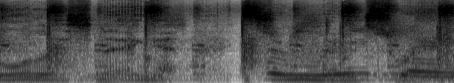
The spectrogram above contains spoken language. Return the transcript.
You're listening to Mood Swing.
